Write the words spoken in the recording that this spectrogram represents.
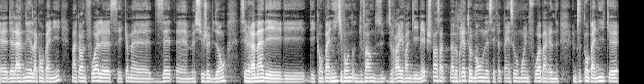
euh, de l'avenir de la compagnie. Mais encore une fois, c'est comme euh, disait euh, M. Jobidon, c'est vraiment des, compagnies qui vont nous vendre du, rêve, entre guillemets. Puis je pense à, à peu près tout le monde s'est fait pincer au moins une fois par une, petite compagnie que,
